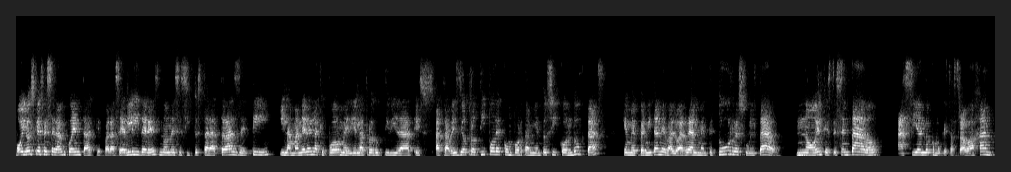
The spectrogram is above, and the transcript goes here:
Hoy los jefes se dan cuenta que para ser líderes no necesito estar atrás de ti y la manera en la que puedo medir la productividad es a través de otro tipo de comportamientos y conductas que me permitan evaluar realmente tu resultado, no el que estés sentado haciendo como que estás trabajando.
